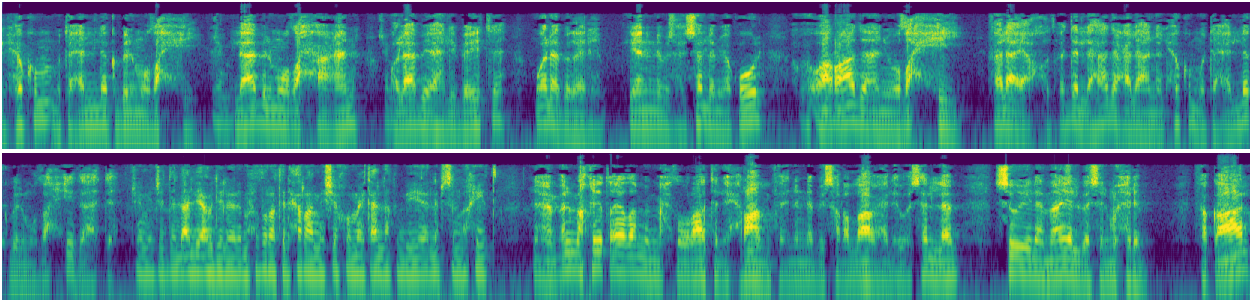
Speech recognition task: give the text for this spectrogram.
الحكم متعلق بالمضحي جميل. لا بالمضحى عنه جميل. ولا بأهل بيته ولا بغيرهم. لأن النبي صلى الله عليه وسلم يقول وأراد أن يضحي فلا يأخذ. فدل هذا على أن الحكم متعلق بالمضحي ذاته. جميل جدا. لعلي أعود إلى محظورات الإحرام يا شيخ وما يتعلق بلبس المخيط. نعم المخيط أيضا من محظورات الإحرام فإن النبي صلى الله عليه وسلم سئل ما يلبس المحرم. فقال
